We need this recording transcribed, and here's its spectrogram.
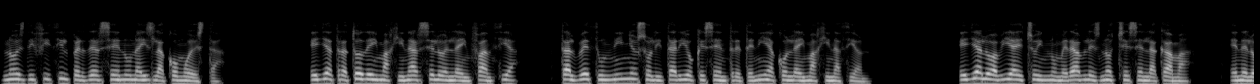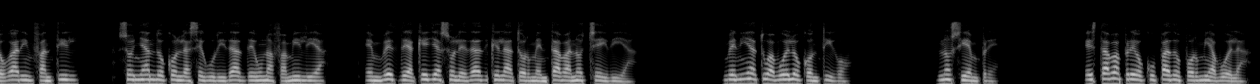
No es difícil perderse en una isla como esta. Ella trató de imaginárselo en la infancia, tal vez un niño solitario que se entretenía con la imaginación. Ella lo había hecho innumerables noches en la cama, en el hogar infantil, soñando con la seguridad de una familia, en vez de aquella soledad que la atormentaba noche y día. Venía tu abuelo contigo. No siempre. Estaba preocupado por mi abuela.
